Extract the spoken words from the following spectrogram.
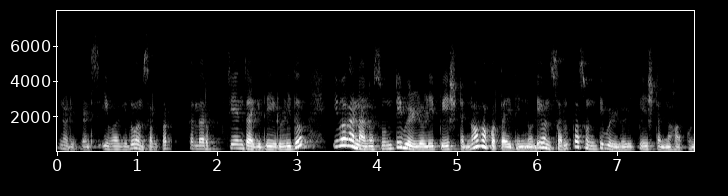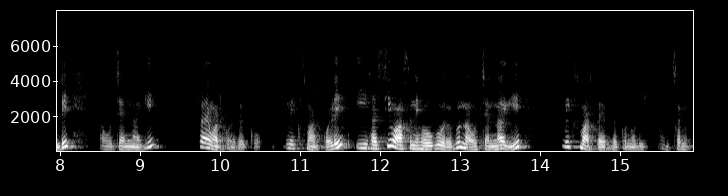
ನೋಡಿ ಫ್ರೆಂಡ್ಸ್ ಇವಾಗ ಇದು ಒಂದು ಸ್ವಲ್ಪ ಕಲರ್ ಚೇಂಜ್ ಆಗಿದೆ ಈರುಳ್ಳಿದು. ಇವಾಗ ನಾನು ಶುಂಠಿ ಬೆಳ್ಳುಳ್ಳಿ ಪೇಸ್ಟನ್ನು ಹಾಕೋತಾ ಇದ್ದೀನಿ. ನೋಡಿ ಒಂದು ಸ್ವಲ್ಪ ಶುಂಠಿ ಬೆಳ್ಳುಳ್ಳಿ ಪೇಸ್ಟನ್ನು ಹಾಕ್ಕೊಂಡು ನಾವು ಚೆನ್ನಾಗಿ ಫ್ರೈ ಮಾಡ್ಕೊಳ್ಬೇಕು. ಮಿಕ್ಸ್ ಮಾಡ್ಕೊಳ್ಳಿ. ಈ ಹಸಿ ವಾಸನೆ ಹೋಗುವವರೆಗೂ ನಾವು ಚೆನ್ನಾಗಿ ಮಿಕ್ಸ್ ಮಾಡ್ತಾ ಇರಬೇಕು ನೋಡಿ. ಒಂದು ಸ್ವಲ್ಪ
